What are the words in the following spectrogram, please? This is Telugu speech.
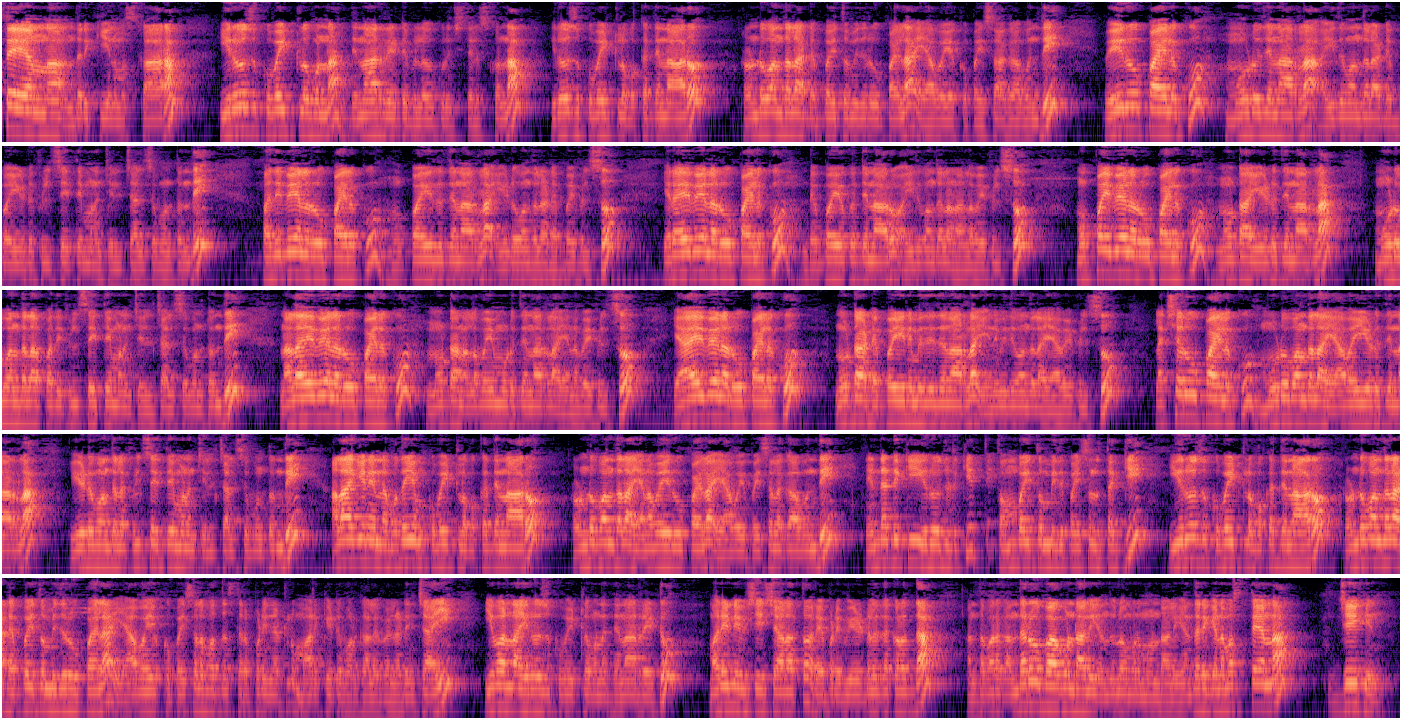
నమస్తే అన్న అందరికీ నమస్కారం. ఈరోజు కువైట్లో కువైట్లో ఉన్న దినార్ రేటు విలువ గురించి తెలుసుకున్నాం ఈరోజు కువైట్లో కువైట్లో ఒక దినారు రెండు వందల డెబ్బై తొమ్మిది రూపాయల యాభై ఒక్క పైసాగా ఉంది. వెయ్యి రూపాయలకు మూడు దినార్ల ఐదు వందల డెబ్బై ఏడు ఫిల్స్ అయితే మనం చెల్లించాల్సి ఉంటుంది. పదివేల రూపాయలకు ముప్పై ఐదు దినార్ల ఏడు వందల డెబ్బై ఫిల్స్. ఇరవై వేల రూపాయలకు డెబ్బై ఒక దినారు ఐదు వందల నలభై ఫిల్స్. ముప్పై వేల రూపాయలకు నూట ఏడు దినార్ల మూడు వందల పది ఫిల్స్ అయితే మనం చెల్లించాల్సి ఉంటుంది. నలభై వేల రూపాయలకు నూట నలభై మూడు దినార్ల ఎనభై ఫిల్స్. యాభై వేల రూపాయలకు నూట డెబ్బై ఎనిమిది దినార్ల ఎనిమిది వందల యాభై ఫిల్స్. లక్ష రూపాయలకు మూడు వందల యాభై ఏడు దినార్ల ఏడు వందల ఫిల్స్ అయితే మనం చెల్లించాల్సి ఉంటుంది. అలాగే నిన్న ఉదయం కువైట్లో ఒక దినారు రెండు వందల ఎనభై రూపాయల యాభై పైసలుగా ఉంది. నిన్నటికి ఈ రోజుకి తొంభై తొమ్మిది పైసలు తగ్గి ఈ రోజు కువైట్లో ఒక దినారు రెండు వందల డెబ్బై తొమ్మిది రూపాయల యాభై ఒక్క పైసల వద్ద స్థిరపడినట్లు మార్కెట్ వర్గాలు వెల్లడించాయి. ఇవన్న ఈ రోజు కువైట్లో ఉన్న దినార్ రేటు. మరిన్ని విశేషాలతో రేపటి వీడియోలో దగ్గర వద్దాం అంతవరకు అందరూ బాగుండాలి అందులో మనం ఉండాలి. అందరికీ నమస్తే అన్న. జై హింద్.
